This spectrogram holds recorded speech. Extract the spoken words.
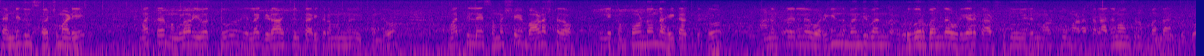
ಸಂಡೇದು ಸ್ವಚ್ಛ ಮಾಡಿ, ಮತ್ತು ಮಂಗಳವಾರ ಇವತ್ತು ಎಲ್ಲ ಗಿಡ ಹಚ್ಚಿದ ಕಾರ್ಯಕ್ರಮನ ಇಟ್ಕೊಂಡೆವು ಮತ್ತು ಇಲ್ಲಿ ಸಮಸ್ಯೆ ಭಾಳಷ್ಟು ಅದಾವೆ. ಇಲ್ಲಿ ಕಂಪೌಂಡ್ ಒಂದು ಹೈಟ್ ಹಾಕಬೇಕು. ಆನಂತರ ಎಲ್ಲ ಹೊರಗಿಂದ ಮಂದಿ ಬಂದು, ಹುಡುಗರು ಬಂದ ಹುಡುಗಿಯರು ಕಾಡ್ಸೋದು ಇದನ್ನು ಮಾಡೋದು ಮಾಡತ್ತಾರ ಅದನ್ನು ಒಂದು ಸ್ವಲ್ಪ ಬಂದ್ ಆಗಬೇಕು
